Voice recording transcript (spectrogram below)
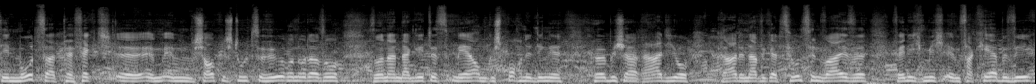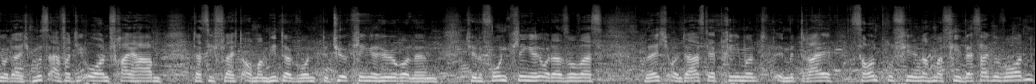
den Mozart perfekt äh, im, im Schaukelstuhl zu hören oder so, sondern da geht es mehr um gesprochene Dinge, Hörbücher, Radio, gerade Navigationshinweise. Wenn ich mich im Verkehr bewege oder ich muss einfach die Ohren frei haben, dass ich vielleicht auch mal im Hintergrund eine Türklingel höre oder ein Telefonklingel oder sowas. Nicht? Und da ist der Premium mit drei Soundprofilen nochmal viel besser geworden.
